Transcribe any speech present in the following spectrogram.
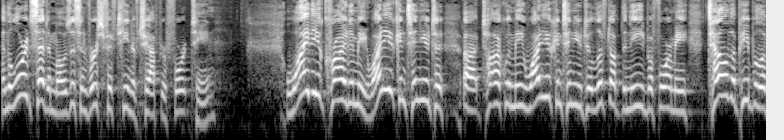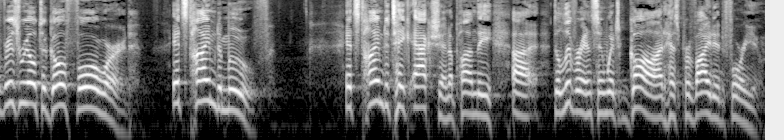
And the Lord said to Moses in verse 15 of chapter 14, Why do you cry to me? Why do you continue to uh, talk with me? Why do you continue to lift up the need before me? Tell the people of Israel to go forward. It's time to move. It's time to take action upon the uh, deliverance in which God has provided for you.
